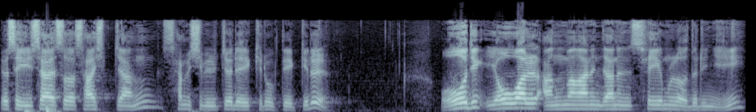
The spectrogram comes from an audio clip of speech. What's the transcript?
그래서 이사야서 40장 31절에 기록되어 있기를 오직 여호와를 악망하는 자는 새 힘을 얻으리니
